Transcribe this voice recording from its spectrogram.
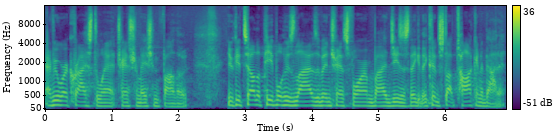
Everywhere Christ went, transformation followed. You could tell the people whose lives have been transformed by Jesus, they, they couldn't stop talking about it.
